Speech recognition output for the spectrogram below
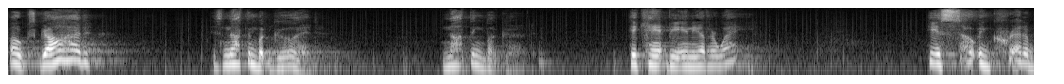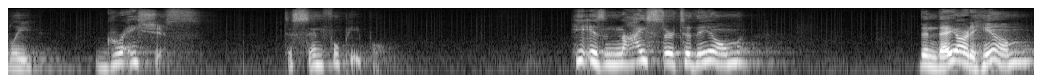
Folks, God is nothing but good. Nothing but good. He can't be any other way. He is so incredibly gracious to sinful people. He is nicer to them than they are to him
